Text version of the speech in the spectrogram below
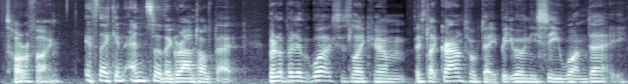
it's horrifying. if they can enter the Groundhog Day. But but it works It's like um it's like Groundhog Day, but you only see one day.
